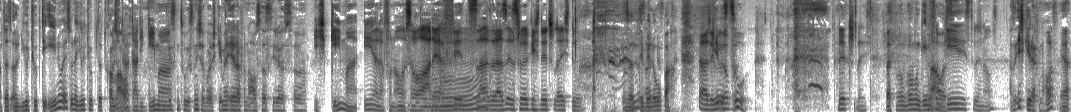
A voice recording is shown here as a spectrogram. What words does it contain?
Ob das youtube.de nur ist oder youtube.com also da, auch? da die GEMA, Wissen tue ich es nicht, aber ich gehe mir eher davon aus, dass die das. Äh, ich gehe mal eher davon aus, oh, der Fitz, also das ist wirklich nicht schlecht, du. also Developer. Ja, ich gebe es zu. Nicht schlecht. Was, wo- wovon gehen wir Wovon aus? gehst du denn aus? Also ich gehe davon aus, Ja.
